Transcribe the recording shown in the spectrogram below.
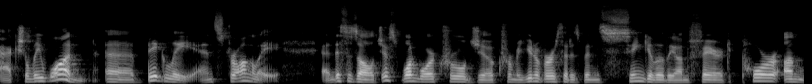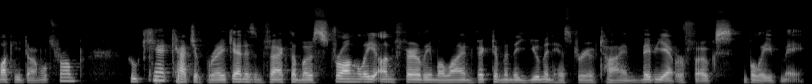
actually won, uh, bigly and strongly. And this is all just one more cruel joke from a universe that has been singularly unfair to poor, unlucky Donald Trump, who can't catch a break and is, in fact, the most strongly, unfairly maligned victim in the human history of time, maybe ever, folks, believe me.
